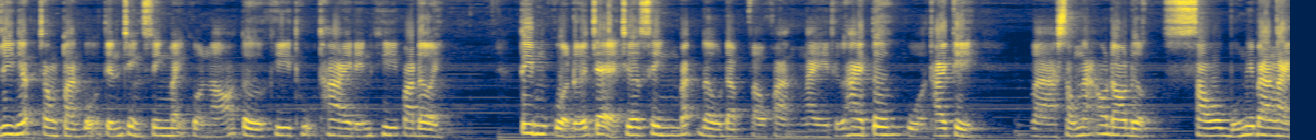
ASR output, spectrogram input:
duy nhất trong toàn bộ tiến trình sinh mệnh của nó từ khi thụ thai đến khi qua đời Tim của đứa trẻ chưa sinh bắt đầu đập vào khoảng ngày thứ 24 của thai kỳ và sóng não đo được sau 43 ngày.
